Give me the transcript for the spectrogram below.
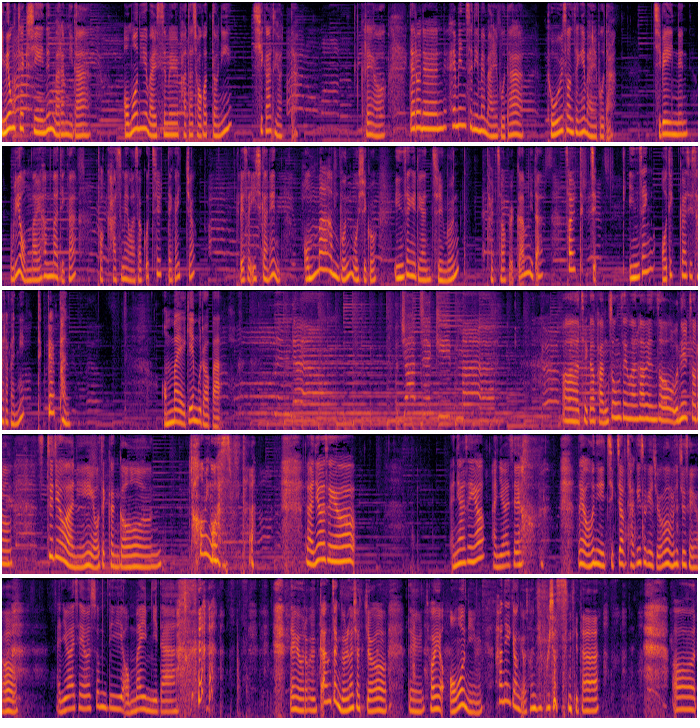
김용택 시인은 말합니다. 어머니의 말씀을 받아 적었더니 시가 되었다. 그래요. 때로는 혜민 스님의 말보다 도울 선생의 말보다 집에 있는 우리 엄마의 한마디가 더 가슴에 와서 꽂힐 때가 있죠. 그래서 이 시간은 엄마 한 분 모시고 인생에 대한 질문 펼쳐볼까 합니다. 설 특집 인생 어디까지 살아봤니? 특별판 엄마에게 물어봐. 아, 제가 방송 생활하면서 오늘처럼 스튜디오 안이 어색한 건 처음인 것 같습니다. 네, 안녕하세요. 안녕하세요. 안녕하세요. 네, 어머니 직접 자기소개 좀 해주세요. 안녕하세요. 쏨디 엄마입니다. 네, 여러분 깜짝 놀라셨죠? 네, 저희 어머님 한혜경 여사님 모셨습니다. 어,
